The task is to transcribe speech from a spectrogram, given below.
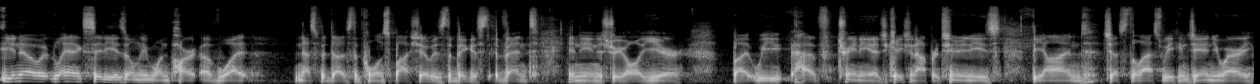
you know, Atlantic City is only one part of what NESPA does. The Pool and Spa Show is the biggest event in the industry all year. But we have training and education opportunities beyond just the last week in January.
